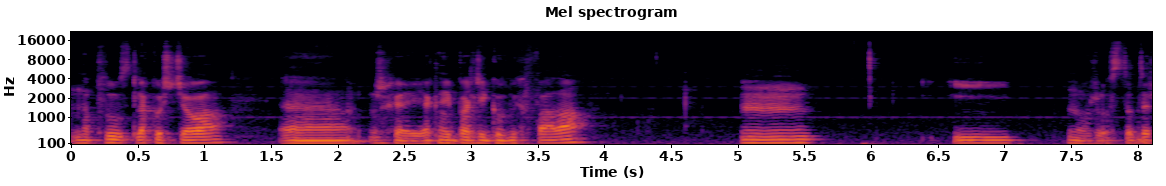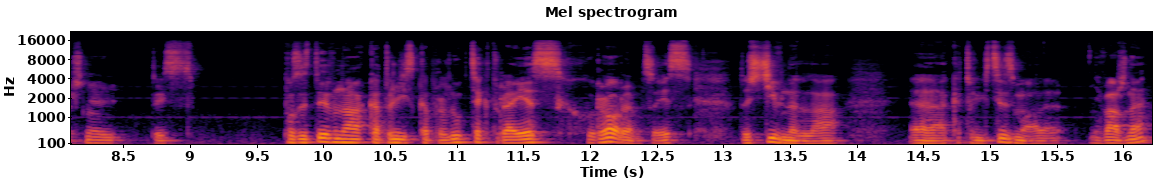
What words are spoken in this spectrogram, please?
na plus dla kościoła, że hej, jak najbardziej go wychwala. Mm, I no, że ostatecznie to jest pozytywna katolicka produkcja, która jest horrorem, co jest dość dziwne dla e, katolicyzmu, ale nieważne.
